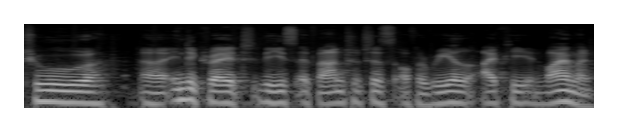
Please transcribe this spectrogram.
to uh, integrate these advantages of a real IP environment.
